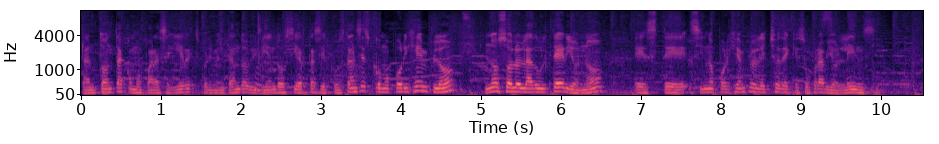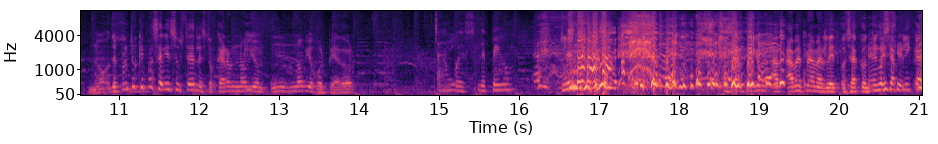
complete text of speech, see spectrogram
tan tonta como para seguir experimentando, viviendo ciertas circunstancias, como por ejemplo, no solo el adulterio, ¿no? Este, sino por ejemplo el hecho de que sufra violencia, ¿no? De pronto, ¿qué pasaría si a ustedes les tocara un novio, un novio golpeador? Ah, pues le pego. ¿Tú? O sea, a, a ver, espérame, Arlet, o sea, contigo No, se cierto. aplica,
